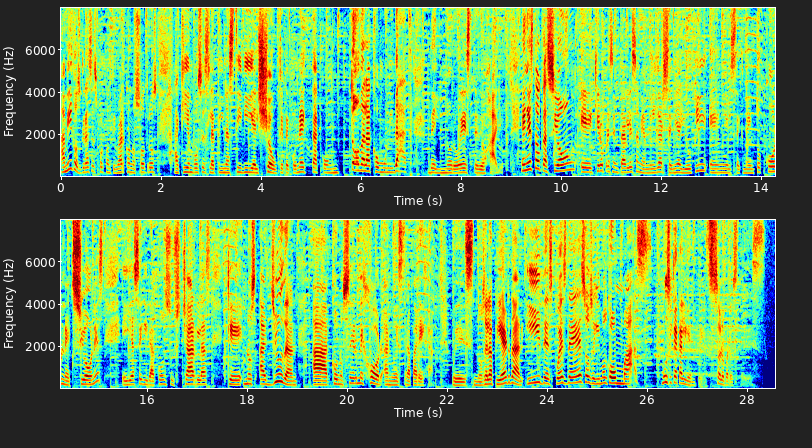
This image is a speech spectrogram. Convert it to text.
Amigos, gracias por continuar con nosotros aquí en Voces Latinas TV, el show que te conecta con toda la comunidad del noroeste de Ohio. En esta ocasión eh, quiero presentarles a mi amiga Arsenia Yucli en el segmento Conexiones. Ella seguirá con sus charlas que nos ayudan a conocer mejor a nuestra pareja. Pues no se la pierdan y después de eso seguimos con más música caliente, solo para ustedes.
